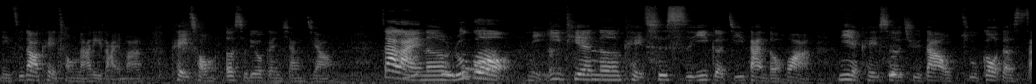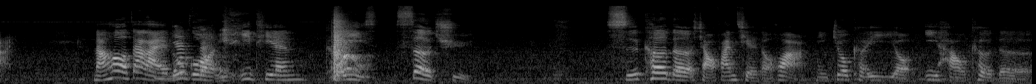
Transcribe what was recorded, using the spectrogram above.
你知道可以从哪里来吗？可以从二十六根香蕉。再来呢，如果你一天呢可以吃十一个鸡蛋的话，你也可以摄取到足够的硒。然后再来，如果你一天可以摄取十颗的小番茄的话，你就可以有一毫克的。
